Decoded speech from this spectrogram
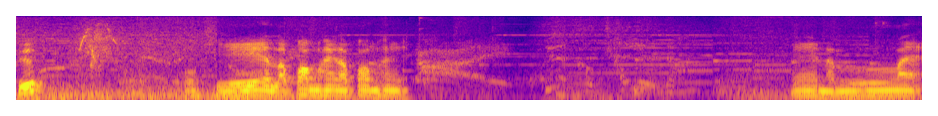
ปึ๊บ โอเค รับป้อมให้ รับป้อมให้ แค่นั้นแหละ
